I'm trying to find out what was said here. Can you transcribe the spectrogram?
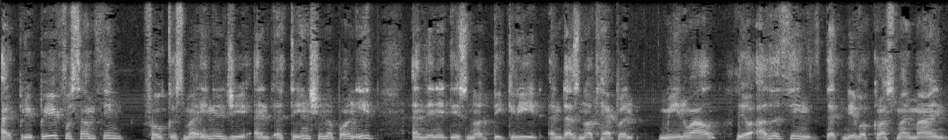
I prepare for something, focus my energy and attention upon it, and then it is not decreed and does not happen. Meanwhile, there are other things that never cross my mind.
